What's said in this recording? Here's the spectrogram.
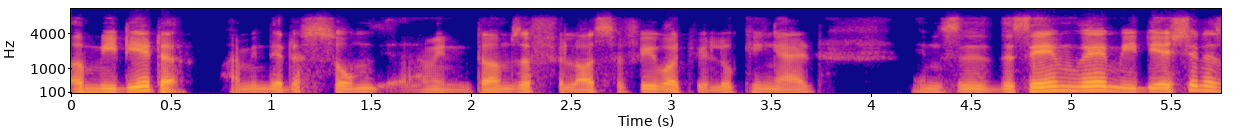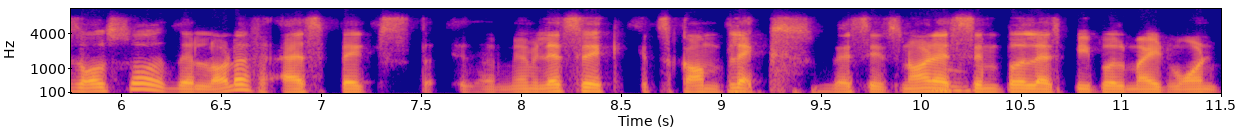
a mediator. I mean, there are so, I mean, in terms of philosophy, what we're looking at, in the same way, mediation is also there are a lot of aspects. I mean, let's say it's complex. Let's say it's not mm. as simple as people might want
